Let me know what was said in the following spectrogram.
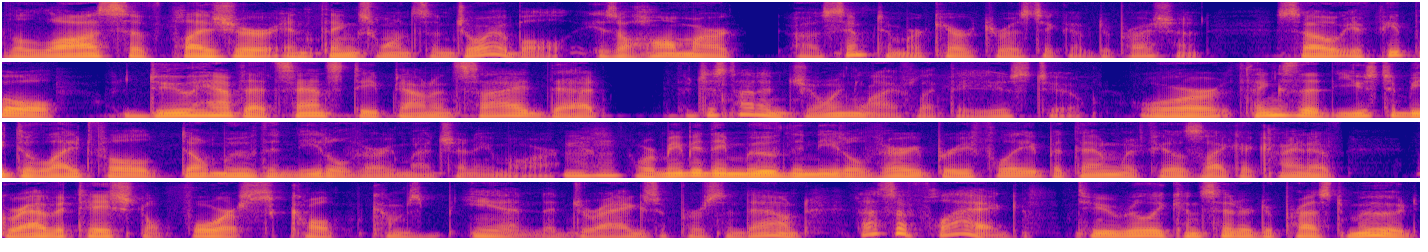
The loss of pleasure in things once enjoyable is a hallmark uh, symptom or characteristic of depression. So if people do have that sense deep down inside that they're just not enjoying life like they used to, or things that used to be delightful don't move the needle very much anymore, or maybe they move the needle very briefly, but then what feels like a kind of gravitational force called, comes in that drags a person down. That's a flag to really consider depressed mood,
